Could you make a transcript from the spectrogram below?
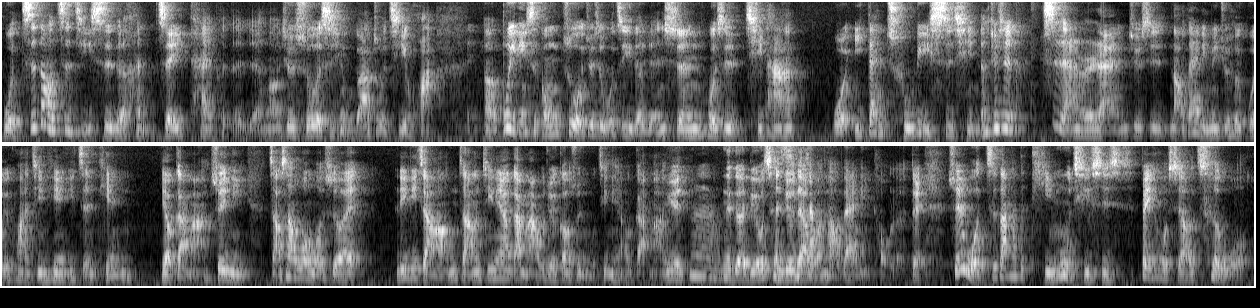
我知道自己是个很 J type 的人啊，就是所有事情我都要做计划。呃，不一定是工作，就是我自己的人生，或是其他。我一旦处理事情，那就是自然而然，就是脑袋里面就会规划今天一整天要干嘛。所以你早上问我说：“哎，李李早，你早上今天要干嘛？”我就会告诉你我今天要干嘛，因为那个流程就在我脑袋里头了。对，所以我知道它的题目其实背后是要测我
